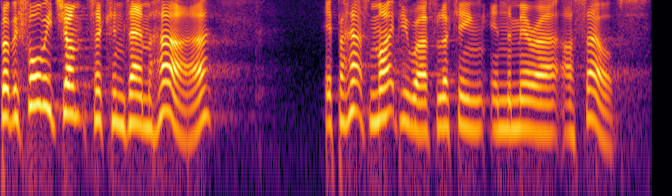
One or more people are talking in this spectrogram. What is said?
But before we jump to condemn her, it perhaps might be worth looking in the mirror ourselves.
